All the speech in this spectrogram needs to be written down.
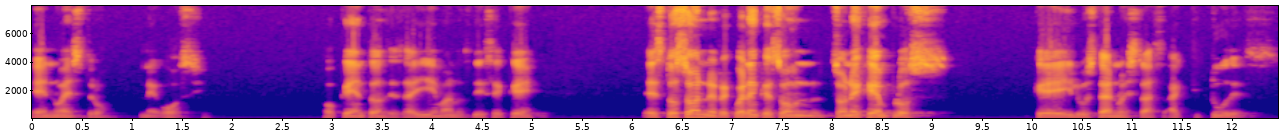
en nuestro negocio. Ok, entonces ahí, hermanos, dice que estos son, recuerden que son, son ejemplos que ilustran nuestras actitudes,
